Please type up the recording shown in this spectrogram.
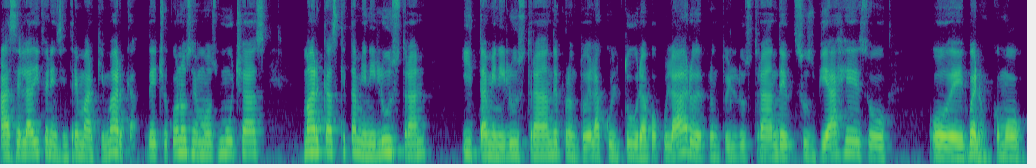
hace la diferencia entre marca y marca. De hecho, conocemos muchas marcas que también ilustran y también ilustran de pronto de la cultura popular o de pronto ilustran de sus viajes o, o de, bueno, como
